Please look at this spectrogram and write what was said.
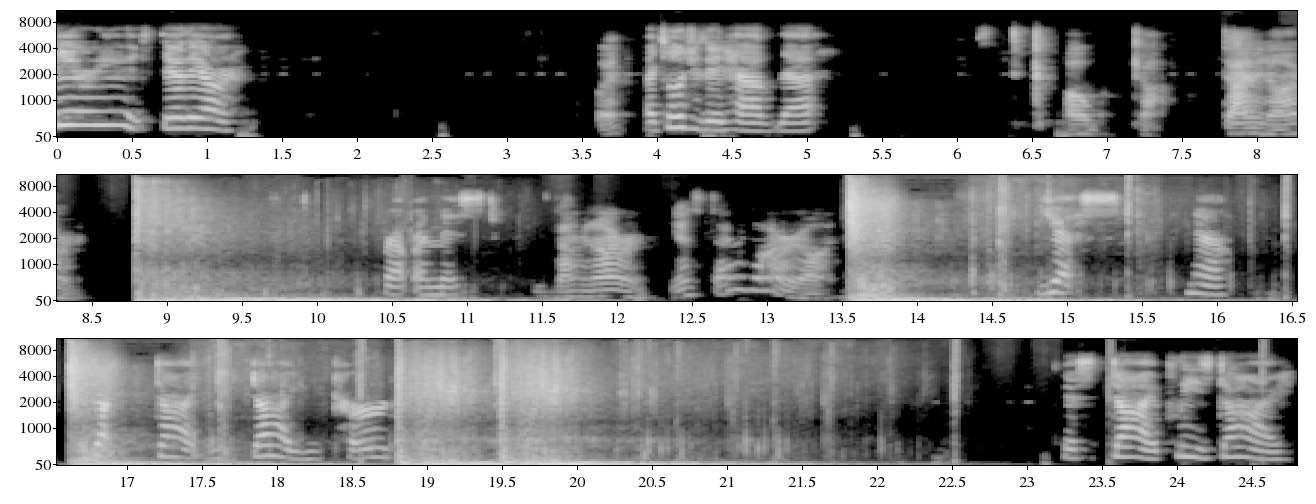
There he is. There they are. What? I told you they'd have that. Oh my god. Diamond armor. Crap, I missed. It's diamond armor. Yes, diamond armor on. Yes. Now. Die, die, you die, you turd. Yes, die, please die.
